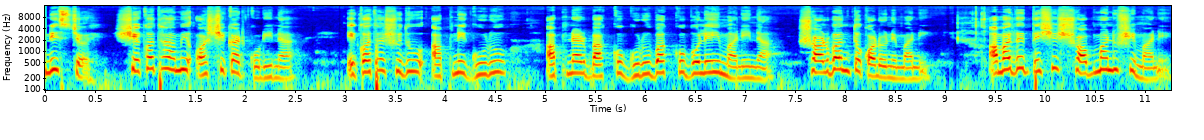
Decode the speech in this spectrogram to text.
নিশ্চয়, সে কথা আমি অস্বীকার করি না। এ কথা শুধু আপনি গুরু, আপনার বাক্য গুরুবাক্য বলেই মানি না, সর্বান্তকরণে মানি। আমাদের দেশের সব মানুষই মানে।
